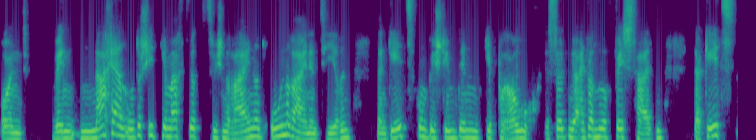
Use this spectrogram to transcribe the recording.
Und wenn nachher ein Unterschied gemacht wird zwischen reinen und unreinen Tieren, dann geht es um bestimmten Gebrauch. Das sollten wir einfach nur festhalten. Da geht's,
